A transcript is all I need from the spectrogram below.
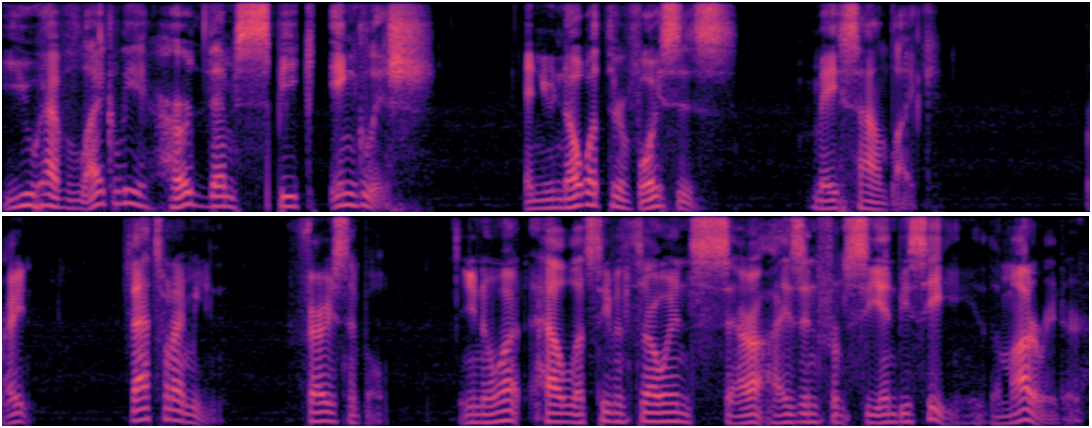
you have likely heard them speak English and you know what their voices may sound like. Right? That's what I mean. Very simple. You know what? Hell, let's even throw in Sarah Eisen from CNBC, the moderator,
